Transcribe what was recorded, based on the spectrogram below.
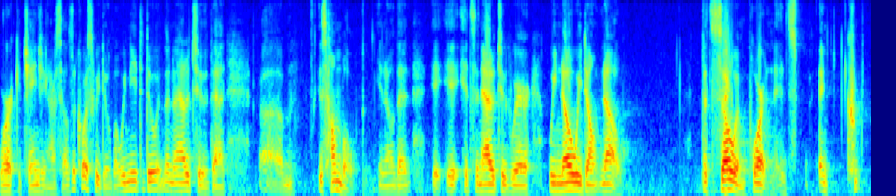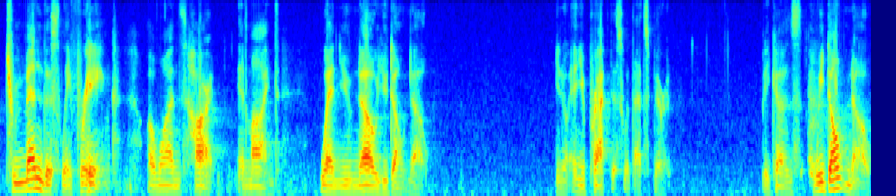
work at changing ourselves. Of course we do, but we need to do it in an attitude that um, is humble. You know that it, it, it's an attitude where we know we don't know. That's so important. It's tremendously freeing of one's heart and mind when you know you don't know. You know, and you practice with that spirit. Because we don't know.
